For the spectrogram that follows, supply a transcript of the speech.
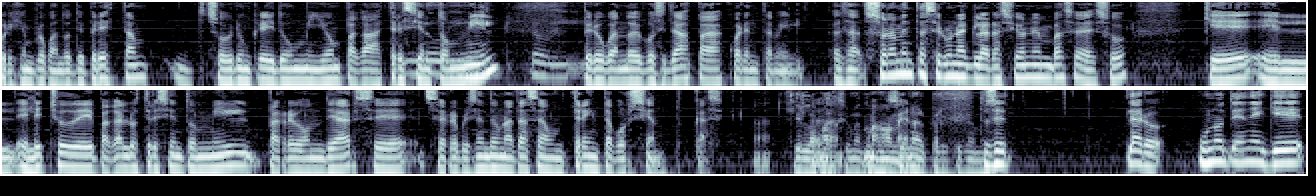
por ejemplo, cuando te prestan sobre un crédito de un millón pagabas 300 Lo vi, mil, pero cuando depositabas pagas 40 mil. O sea, solamente hacer una aclaración en base a eso, que el, el hecho de pagar los 300 mil para redondear se, se representa una tasa de un 30% casi. ¿no? Que es la O sea, máxima más o convencional menos. prácticamente. Entonces, claro, uno tiene que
